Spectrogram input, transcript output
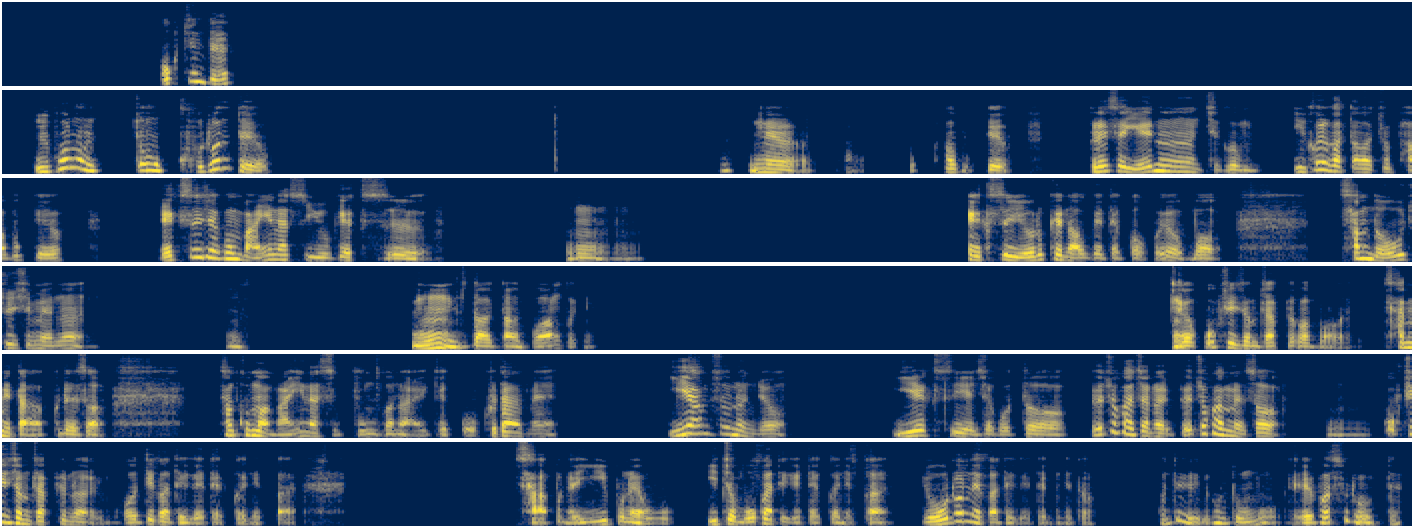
억진데? 이거는 좀 그런데요 네 가볼게요 그래서 얘는 지금 이걸 갖다가 좀 봐볼게요 x제곱 마이너스 6x 음, x 이렇게 나오게 될 거고요 뭐 3 넣어주시면은 음, 음, 나, 나 뭐 한 거니? 이거 꼭지점 좌표가 뭐 3이다. 그래서 3, 마이너스 9인 건 알겠고 그 다음에 이 함수는요. EX의 제곱 더 뾰족하잖아요. 뾰족하면서 음, 꼭지점 좌표는 어디가 되게 될 거니까 4분의 2분의 5, 2.5가 되게 될 거니까 요런 애가 되게 됩니다. 근데 이건 너무 에바스러운데?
